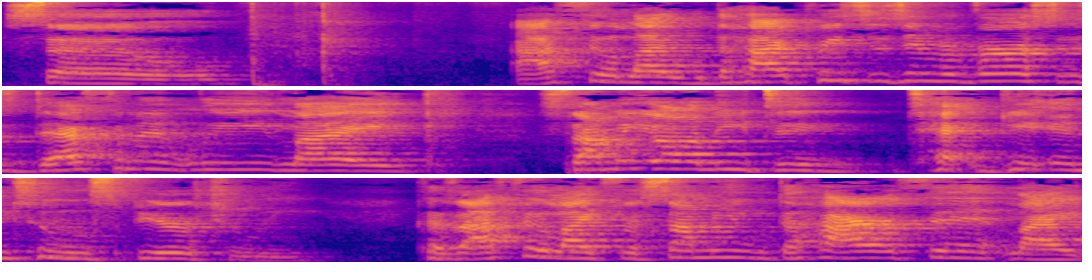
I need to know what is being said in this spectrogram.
So I feel like with the high priestess in reverse is definitely like some of y'all need to get in tune spiritually. Because I feel like for some of you with the Hierophant, like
